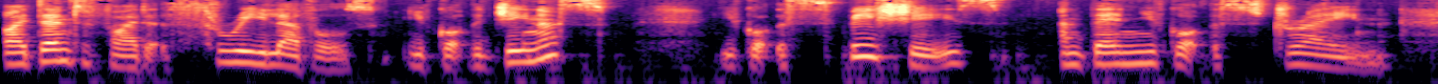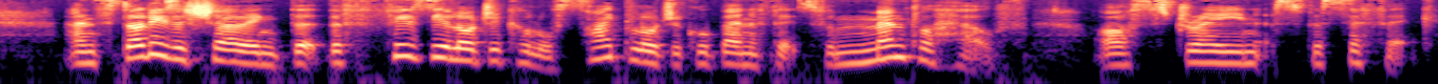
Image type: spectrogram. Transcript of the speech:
identified at three levels you've got the genus, you've got the species, and then you've got the strain. And studies are showing that the physiological or psychological benefits for mental health are strain specific.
